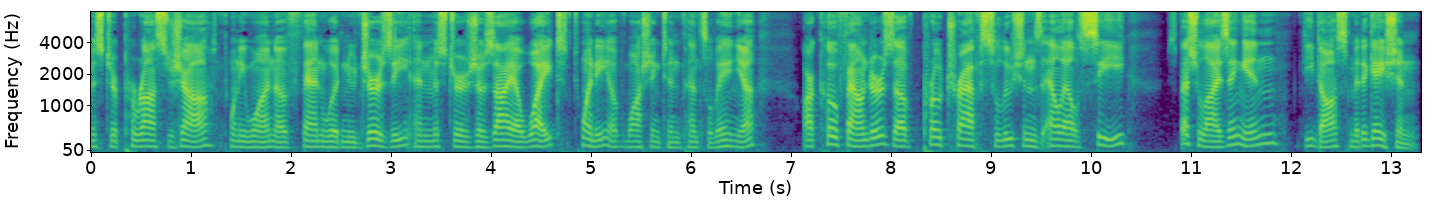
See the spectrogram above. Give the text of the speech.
Mr. Paras Jha, 21 of Fanwood, New Jersey, and Mr. Josiah White, 20 of Washington, Pennsylvania, are co founders of ProTraf Solutions LLC, specializing in DDoS mitigation.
